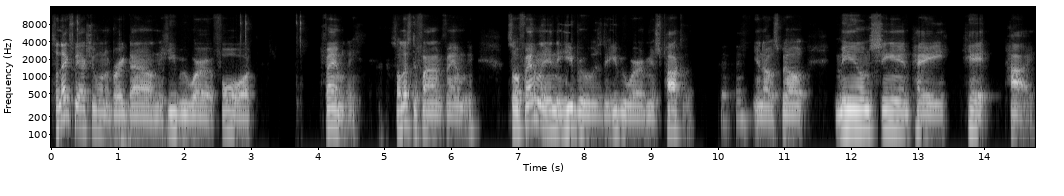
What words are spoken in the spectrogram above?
so next we actually want to break down the Hebrew word for family. So let's define family. So family in the Hebrew is the Hebrew word mishpacha, mm-hmm. you know, spelled mem, shin, pei, het, hai.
